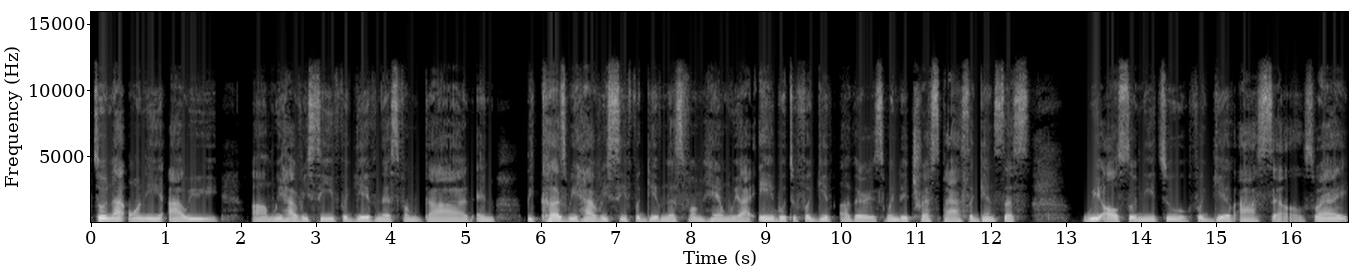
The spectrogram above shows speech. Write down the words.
So not only are we um, we have received forgiveness from God and because we have received forgiveness from Him, we are able to forgive others when they trespass against us. We also need to forgive ourselves, right?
